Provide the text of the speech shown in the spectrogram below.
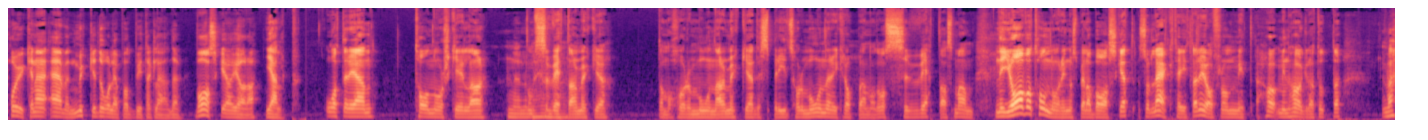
Pojkarna är även mycket dåliga på att byta kläder. Vad ska jag göra? Hjälp. Återigen, tonårskillar. När de De svettar mycket. De hormonar mycket, det sprids hormoner i kroppen och då svettas man. När jag var tonåring och spelade basket så läktejtade jag från mitt, hö, min högra tutte. Va?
